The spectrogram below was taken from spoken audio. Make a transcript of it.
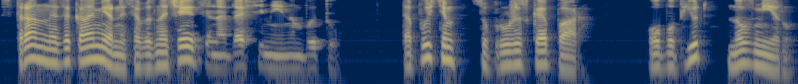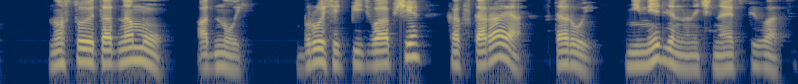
Странная закономерность обозначается иногда в семейном быту. Допустим, супружеская пара. Оба пьют, но в меру. Но стоит одному, одной, бросить пить вообще, как вторая, второй, немедленно начинает спиваться.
